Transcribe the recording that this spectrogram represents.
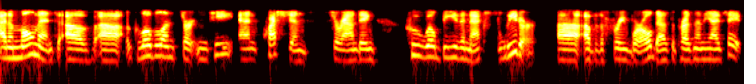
at a moment of uh, global uncertainty and questions surrounding who will be the next leader uh, of the free world as the president of the United States.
